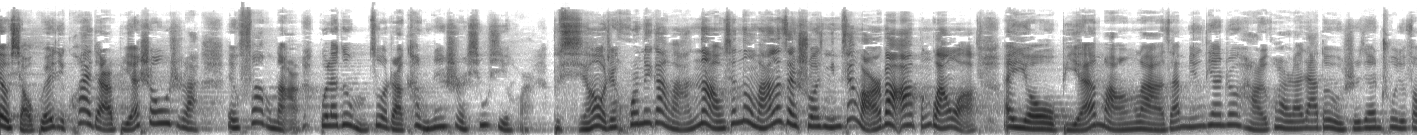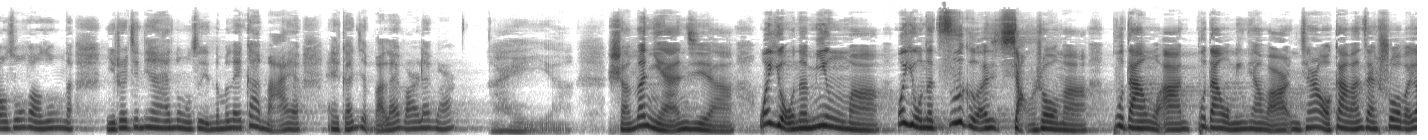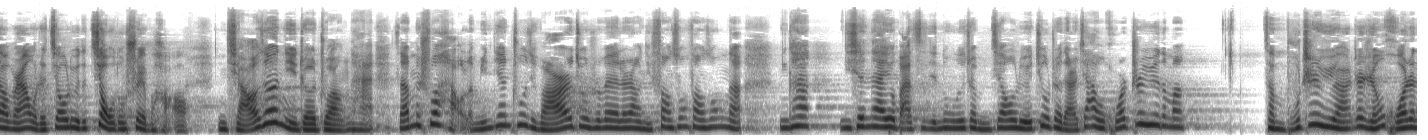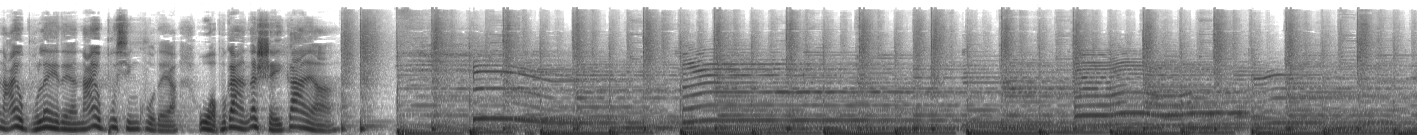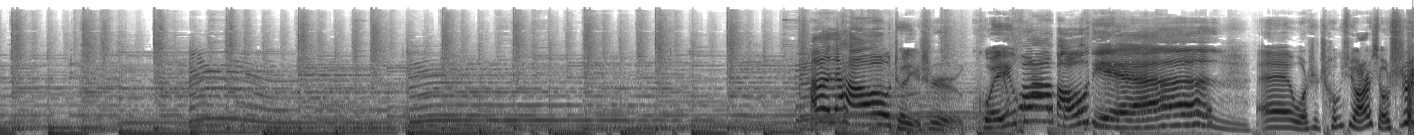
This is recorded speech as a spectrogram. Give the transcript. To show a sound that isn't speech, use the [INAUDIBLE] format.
呦，小葵，你快点儿，别收拾了。哎呦，放哪儿？过来跟我们坐这儿看会儿电视，休息一会儿。不行，我这活儿没干完呢，我先弄完了再说。你们先玩吧啊，甭管我。哎呦，别忙了，咱明天正好一块儿，大家都有时间出去放松放松的。你这今天还弄自己那么累干嘛呀？哎，赶紧吧，来玩儿来玩儿。哎呀，什么年纪啊？我有那命吗？我有那资格享受吗？不耽误啊，不耽误明天玩儿。你先让我干完再说吧，要不然我这焦虑的觉都睡不好。你瞧瞧你这状态，咱们说好了，明天出去玩儿就是为了让你放松放松的。你看你现在又把自己弄得这么焦虑，就这点家务活儿至于的吗？怎么不至于啊？这人活着哪有不累的呀？哪有不辛苦的呀？我不干，那谁干呀？家好，这里是《葵花宝典》。哎，我是程序员小诗。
